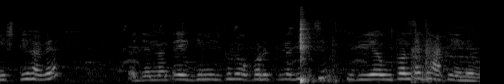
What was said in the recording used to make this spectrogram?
মিষ্টি হবে। ওই জন্য তো এই জিনিসগুলো উপরে তুলে দিচ্ছি দিয়ে উঠোনটা ঝাঁটিয়ে নেব।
